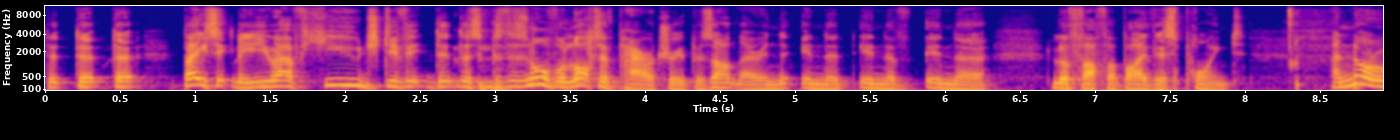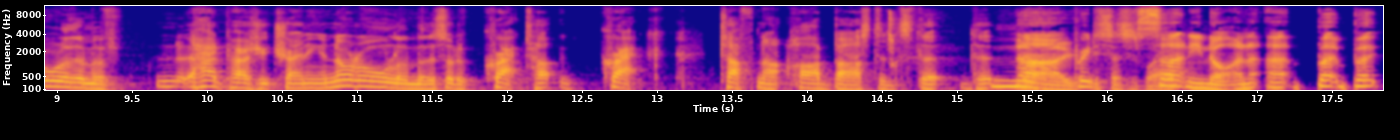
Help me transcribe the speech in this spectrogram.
That, that, that basically you have huge because there's, there's, an awful lot of paratroopers, aren't there, in the in the in the in the Luftwaffe by this point. and not all of them have had parachute training, and not all of them are the sort of cracked crack tough nut hard bastards that that no predecessors were. Certainly not, and uh, but but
